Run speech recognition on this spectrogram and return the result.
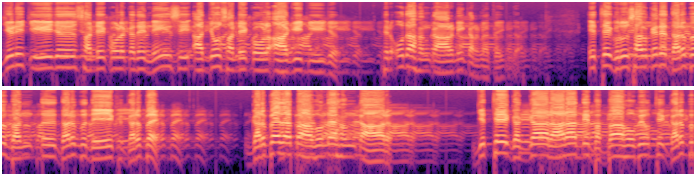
ਜਿਹੜੀ ਚੀਜ਼ ਸਾਡੇ ਕੋਲ ਕਦੇ ਨਹੀਂ ਸੀ, ਅੱਜ ਉਹ ਸਾਡੇ ਕੋਲ ਆ ਗਈ ਚੀਜ਼, ਫਿਰ ਉਹਦਾ ਹੰਕਾਰ ਨਹੀਂ ਕਰਨਾ ਚਾਹੀਦਾ। ਇੱਥੇ ਗੁਰੂ ਸਾਹਿਬ ਕਹਿੰਦੇ, ਦਰਬ ਬੰਤ, ਦਰਬ ਦੇਖ ਗਰਭੈ ਗਰਭੈ ਦਾ ਭਾਵ ਹੁੰਦਾ ਹੰਕਾਰ। ਜਿੱਥੇ ਗੱਗਾ ਰਾਰਾ ਤੇ ਬੱਬਾ ਹੋਵੇ, ਉੱਥੇ ਗਰਭ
